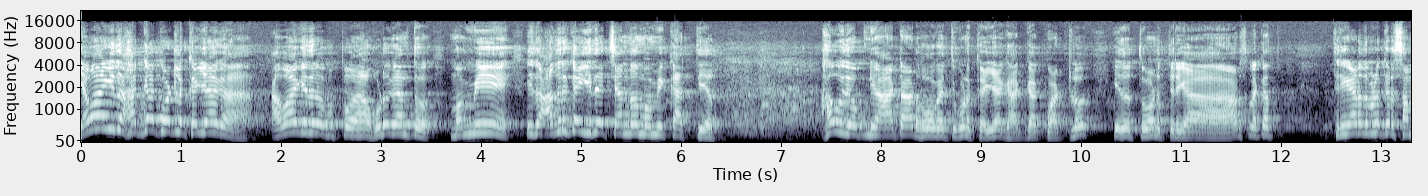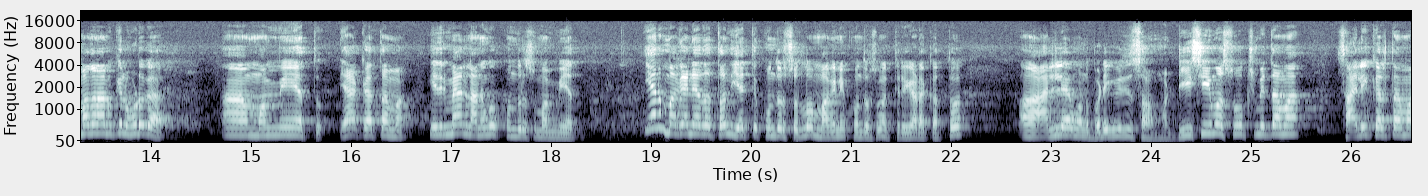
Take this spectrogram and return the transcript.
ಯಾವಾಗಿದು ಹಗ್ಗ ಕೊಟ್ಲ ಕೈಯಾಗ? ಅವಾಗಿದ್ರ ಹುಡುಗಂತು, ಮಮ್ಮಿ, ಇದು ಅದ್ರ ಕೈ ಇದೆ ಚಂದ, ಮಮ್ಮಿ ಕತ್ತಿ ಹೌದು ಹೌದಪ್ಪ ನೀವು ಆಟ ಆಡಿ ಕೂಡ ಕೈಯಾಗ ಹಗ್ಗ ಕೊಟ್ಲು. ಇದು ತೊಗೊಂಡು ತಿರ್ಗಾಡ್ಸ್ಲಕತ್ತು ತಿರ್ಗಾಡ್ದ ಬಳಿಕ ಸಮಾಧಾನ ಆಗ್ಬೇಕಿಲ್ಲ ಹುಡುಗ. ಮಮ್ಮಿ ಅತ್ತು. ಯಾಕತ್ತಮ್ಮ? ಇದ್ರ ಮೇಲೆ ನನಗೂ ಕುಂದ್ರಸು, ಮಮ್ಮಿ ಅತ್ತು. ಏನು ಮಗನೇ ಅದ ತಂದು ಎತ್ತಿ ಕುಂದ್ರಸೋದ್ಲು, ಮಗನಿಗೆ ಕುಂದ್ರಸ್ಕೊಂಡು ತಿರುಗಾಡಕತ್ತು. ಅಲ್ಲೇ ಒಂದು ಬಡಿಗೆ ಸಮ ಡಿ ಸಿ ಮ ಸೂಕ್ಷ್ಮ ಇದ್ದಮ್ಮ, ಸಾಲಿ ಕಲ್ತಮ್ಮ.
